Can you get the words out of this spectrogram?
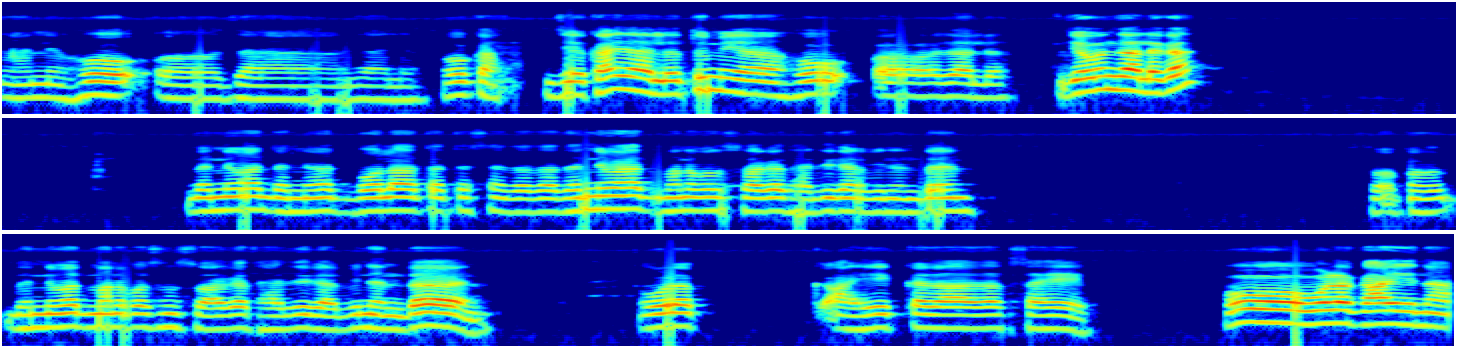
आणि हो झालं. हो का? जे काय झालं तुम्ही हो झालं. जेवण झालं का? धन्यवाद धन्यवाद. बोला आता तसं. दादा धन्यवाद. मनापासून स्वागत हार्दिक अभिनंदन. धन्यवाद. मनापासून स्वागत हार्दिक अभिनंदन. ओळख आहे का दादा साहेब? हो ओळख आहे ना.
